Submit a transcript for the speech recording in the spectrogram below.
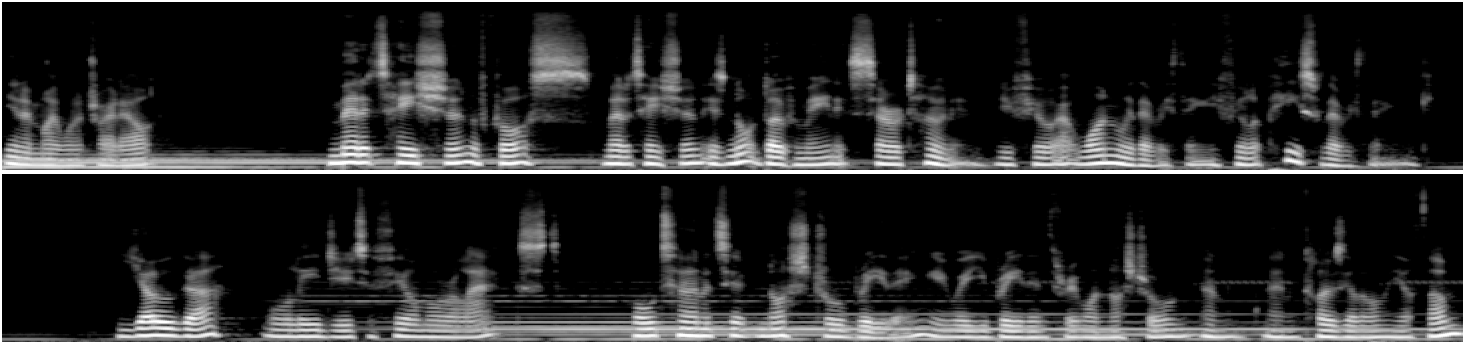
you know might want to try it out. Meditation, of course, meditation is not dopamine, it's serotonin. You feel at one with everything, you feel at peace with everything. Yoga will lead you to feel more relaxed. Alternative nostril breathing, where you breathe in through one nostril and, and close the other one with your thumb.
